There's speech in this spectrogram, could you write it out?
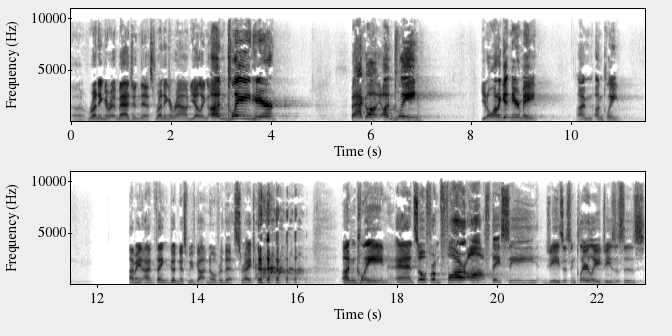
Uh, running around, imagine this, running around yelling, unclean here! Back on, unclean! You don't want to get near me. I'm unclean. I mean, I, thank goodness we've gotten over this, right? unclean. And so from far off, they see Jesus. And clearly, Jesus'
